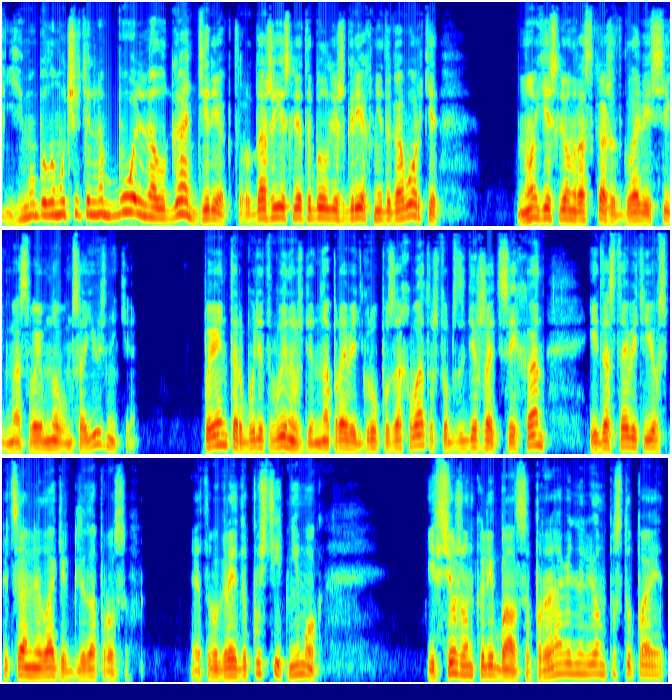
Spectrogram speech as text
Ему было мучительно больно лгать директору, даже если это был лишь грех недоговорки, но если он расскажет главе Сигма о своем новом союзнике, Пейнтер будет вынужден направить группу захвата, чтобы задержать Сейхан и доставить ее в специальный лагерь для допросов. Этого Грей допустить не мог. И все же он колебался, правильно ли он поступает,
